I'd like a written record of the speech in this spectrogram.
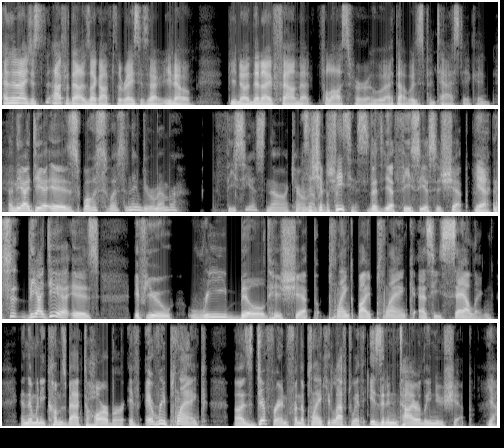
And then I just after that I was like off to the races. I, you know, you know. And then I found that philosopher who I thought was fantastic, and And the idea is what was what's his name? Do you remember? Theseus? No, I can't it's remember. the ship of Theseus. The, yeah, Theseus's ship. Yeah. And so the idea is if you rebuild his ship plank by plank as he's sailing, and then when he comes back to harbor, if every plank uh, is different from the plank he left with, is it an entirely new ship? Yeah.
